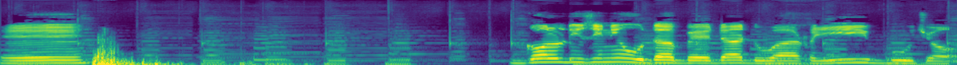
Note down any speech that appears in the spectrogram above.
Oke. Gol di sini udah beda 2000, cok.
